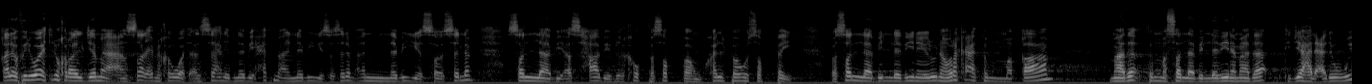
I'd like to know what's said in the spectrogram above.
قال في رواية أخرى للجماعة عن صالح بن خوات عن سهل بن أبي حثمة عن النبي صلى الله عليه وسلم أن النبي صلى الله عليه وسلم صلى بأصحابه في الخوف فصفهم خلفه صفين. فصلى بالذين يلونه ركعة ثم قام ماذا؟ ثم صلى بالذين ماذا؟ تجاه العدو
